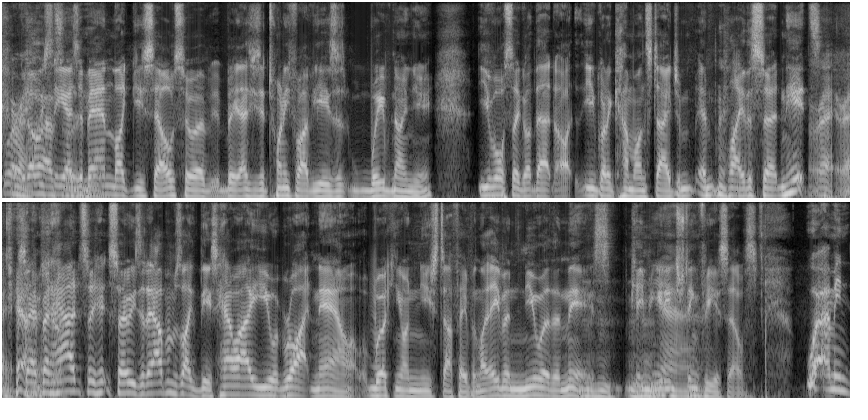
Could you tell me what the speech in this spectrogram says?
But obviously, as a absolutely, band like yourselves, who are as you said, twenty five years we've known you, you've also got that uh, you've got to come on stage and, and play the certain hits. Right, right. So, but how? So, so is it albums like this? How are you right now working on new stuff, even like even newer than this, keeping it Yeah. interesting for yourselves? Well, I mean,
